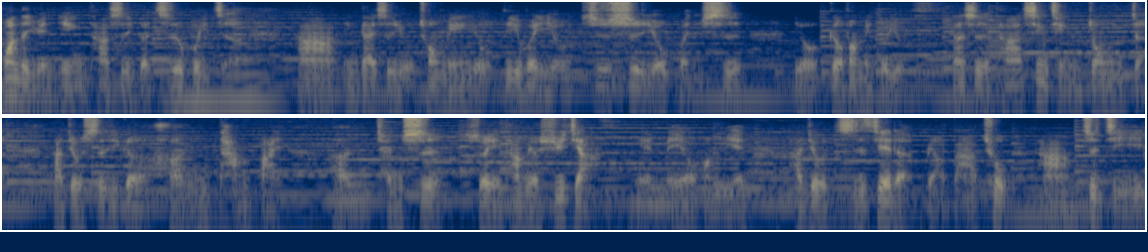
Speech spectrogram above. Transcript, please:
观的原因，他是一个智慧者。他应该是有聪明、有地位、有知识、有本事，有各方面都有。但是他性情中者，他就是一个很坦白、很诚实，所以他没有虚假，也没有谎言，他就直接的表达出他自己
